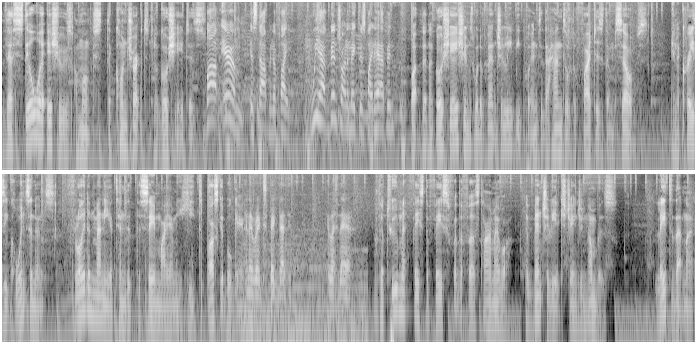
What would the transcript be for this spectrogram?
There still were issues amongst the contract negotiators, Bob Arum is stopping the fight. We have been trying to make this fight happen. but the negotiations would eventually be put into the hands of the fighters themselves. In a crazy coincidence, Floyd and Manny attended the same Miami Heat basketball game. I never expect that it was there. The two met face to face for the first time ever, eventually exchanging numbers. Later that night,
